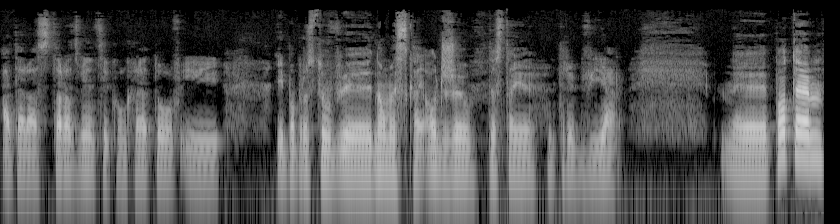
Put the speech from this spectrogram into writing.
a teraz coraz więcej konkretów i, i po prostu No Man's Sky odżył, dostaje tryb VR. Potem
